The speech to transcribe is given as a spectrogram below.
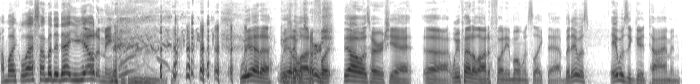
I'm like, well, last time I did that, you yelled at me. we had a we had a lot of fun. Yeah, it was Hirsch. Yeah, uh, we've had a lot of funny moments like that, but it was it was a good time, and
